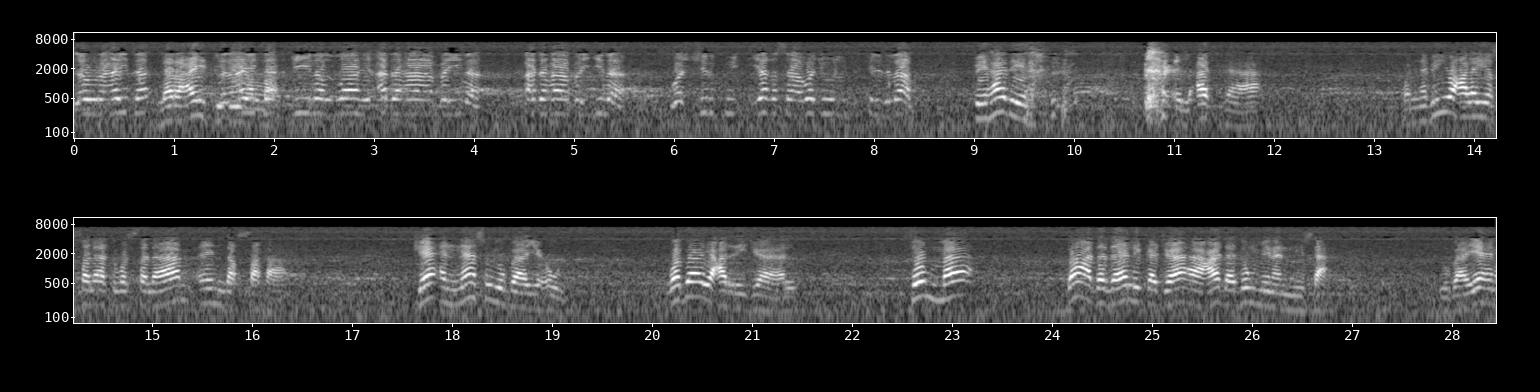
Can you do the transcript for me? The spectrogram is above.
لو رأيت لرأيت, لرأيت دين الله أدهى بينا أدهى بينا والشرك يغسى وجه الإسلام في هذه الأثناء والنبي عليه الصلاة والسلام عند الصفا جاء الناس يبايعون وبايع الرجال ثم بعد ذلك جاء عدد من النساء. يبايعن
